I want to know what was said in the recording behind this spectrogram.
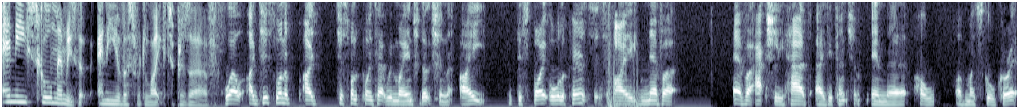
any school memories that any of us would like to preserve? Well, I just want to. I just want to point out with my introduction. I, despite all appearances, I never ever actually had a detention in the whole of my school career.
